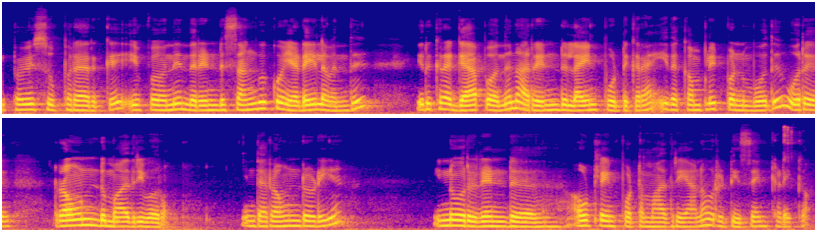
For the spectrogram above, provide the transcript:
இப்போவே சூப்பராக இருக்குது இப்போ வந்து இந்த ரெண்டு சங்குக்கும் இடையில வந்து இருக்கிற கேப்பை வந்து நான் ரெண்டு லைன் போட்டுக்கிறேன். இதை கம்ப்ளீட் பண்ணும்போது ஒரு ரவுண்டு மாதிரி வரும். இந்த ரவுண்டோடைய இன்னொரு ரெண்டு அவுட்லைன் போட்ட மாதிரியான ஒரு டிசைன் கிடைக்கும்.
